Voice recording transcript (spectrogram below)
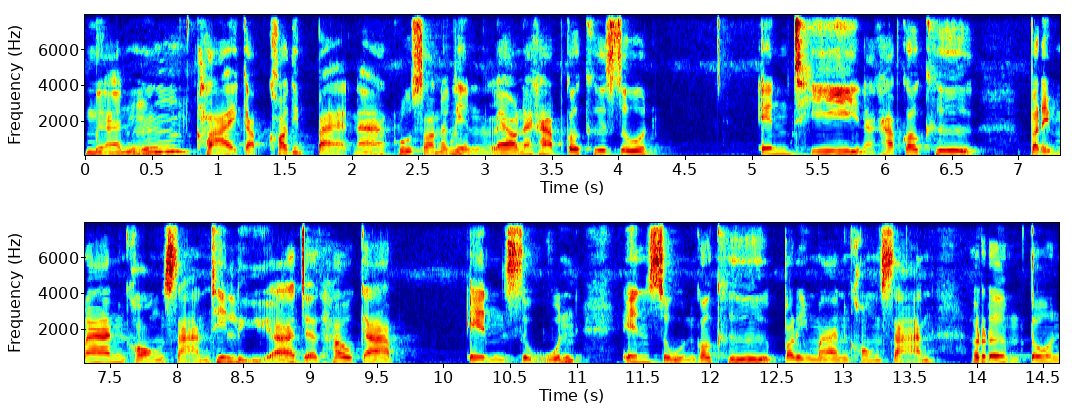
เหมือนคล้ายกับข้อที่ 8 นะ ครูสอนนักเรียนแล้วนะครับ ก็คือสูตร NT นะครับ ก็คือปริมาณของสารที่เหลือจะเท่ากับ N0 N0 ก็คือปริมาณของสารเริ่มต้น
